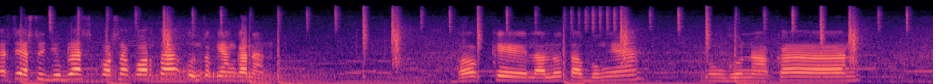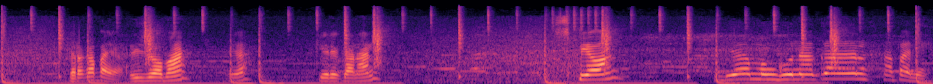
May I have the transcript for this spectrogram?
RCS 17 Corsa Corta untuk yang kanan. Oke lalu tabungnya menggunakan merek apa ya? Rizoma ya kiri kanan spion dia menggunakan apa nih?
